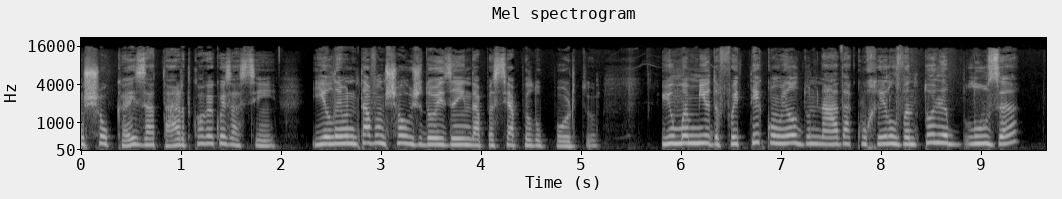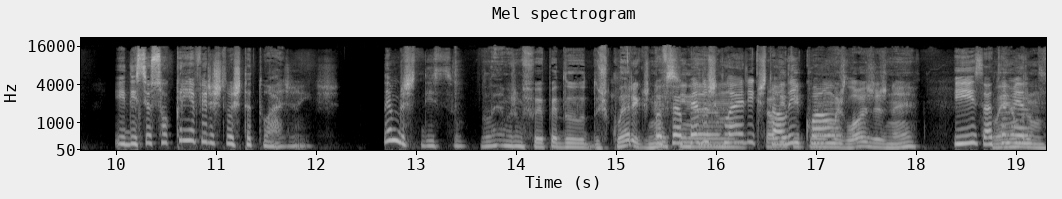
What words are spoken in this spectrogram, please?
um showcase à tarde, qualquer coisa assim. E eu lembro-me, estávamos só os dois ainda a passear pelo Porto. E uma miúda foi ter com ele do nada a correr, levantou-lhe a blusa e disse: Eu só queria ver as tuas tatuagens. Lembras-te disso? Lembro-me, foi ao pé do- dos clérigos, não é? Foi ao Assim, pé na- dos clérigos, está ali tipo qual- umas lojas, né? Exatamente.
